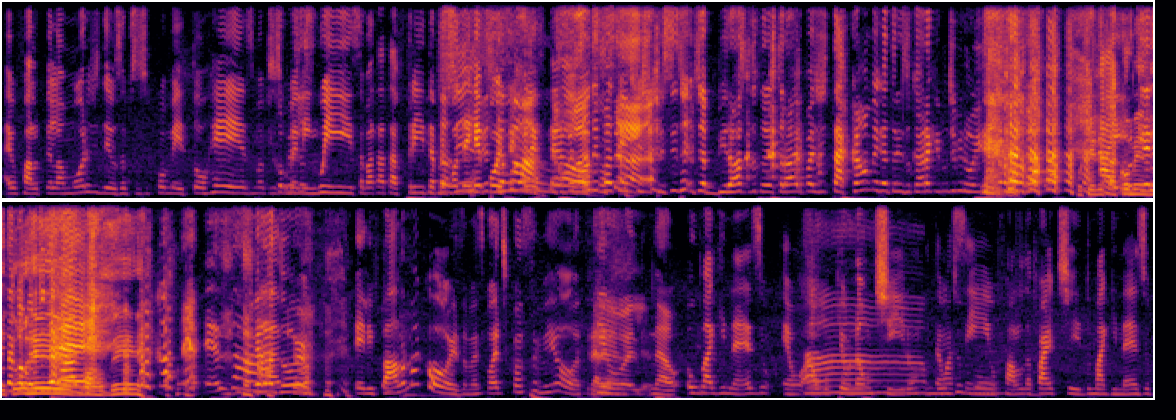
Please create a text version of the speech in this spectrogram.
Aí eu falo, pelo amor de Deus, eu preciso comer torresmo, eu preciso comer linguiça, batata frita, pra Então, poder repor esse eu colesterol. Tem paciente que gente precisa de birose do colesterol, ele pode tacar o ômega 3 do cara que não diminui. Porque ele tá Aí, comendo ele tá torresmo, bem- Exato. Esperador. Ele fala uma coisa, mas pode consumir outra. E olha. Não, o magnésio é algo que eu não tiro. Ah, Então, muito assim, bom. eu falo da parte do magnésio,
